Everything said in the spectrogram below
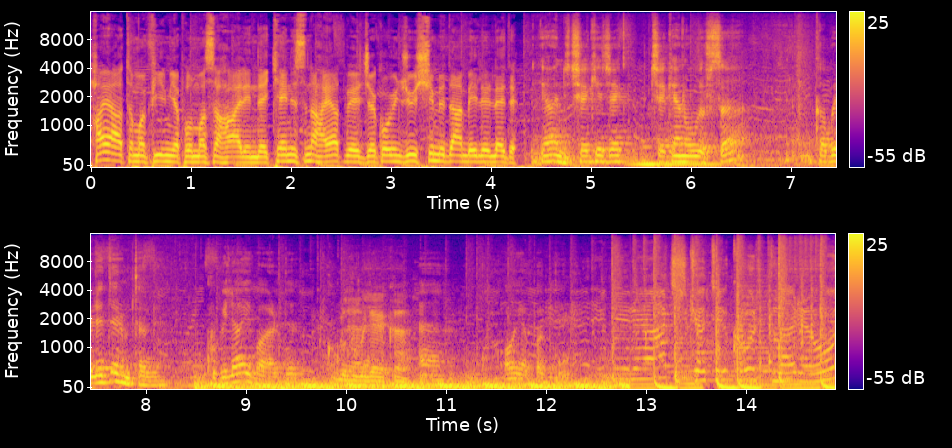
hayatımın film yapılması halinde kendisine hayat verecek oyuncuyu şimdiden belirledi. Yani çekecek, çeken olursa Kabul ederim tabii. Kubilay vardı. Kubilay Aka. O yapabilir. Aç kötü kurtları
